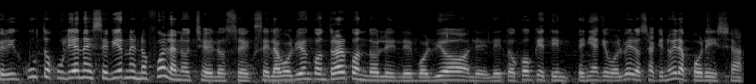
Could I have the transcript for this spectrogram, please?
Pero justo Juliana ese viernes no fue a la noche de los ex, se la volvió a encontrar cuando le, volvió, le, tocó que ten- tenía que volver, o sea que no era por ella,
